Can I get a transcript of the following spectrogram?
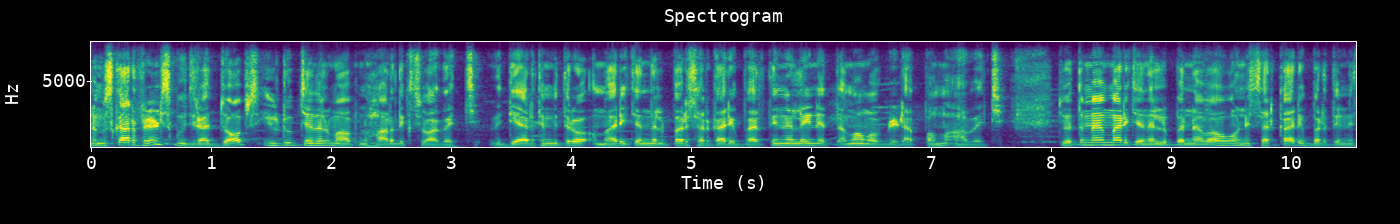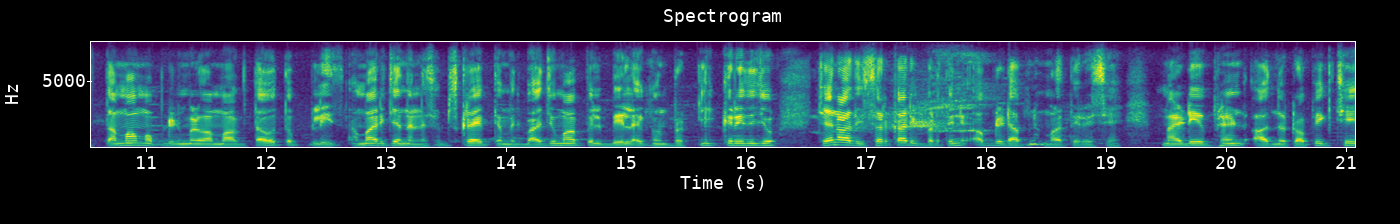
નમસ્કાર ફ્રેન્ડ્સ ગુજરાત જોબ્સ યુટ્યુબ ચેનલમાં આપનું હાર્દિક સ્વાગત છે. વિદ્યાર્થી મિત્રો, અમારી ચેનલ પર સરકારી ભરતીને લઈને તમામ અપડેટ આપવામાં આવે છે. જો તમે અમારી ચેનલ ઉપર નવા હો અને સરકારી ભરતીની તમામ અપડેટ મેળવવા માંગતા હો તો પ્લીઝ અમારી ચેનલને સબસ્ક્રાઇબ તેમજ બાજુમાં આપેલ બેલ આઇકોન પર ક્લિક કરી દેજો, જેનાથી સરકારી ભરતીની અપડેટ આપને મળતી રહેશે. માય ડિયર ફ્રેન્ડ આજનો ટોપિક છે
